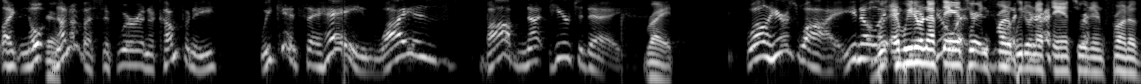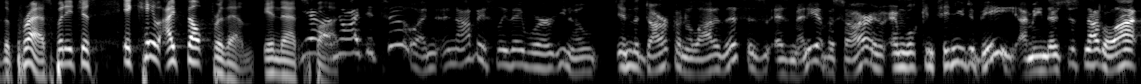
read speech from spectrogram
like no Fair. none of us if we're in a company we can't say hey why is bob not here today Right. well here's why you know like and we don't have to answer it in front. like We don't have to answer it in front of the press. But it just it came. I felt for them in that yeah spot. no i did too and, and obviously they were you know in the dark on a lot of this as as many of us are and, and will continue to be i mean there's just not a lot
